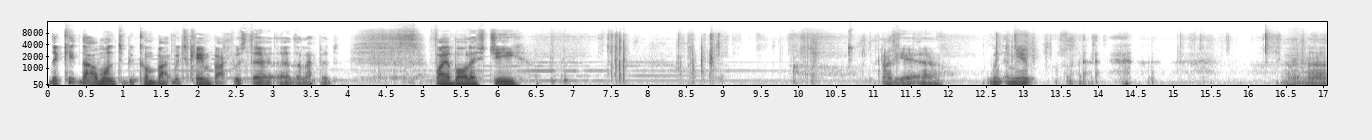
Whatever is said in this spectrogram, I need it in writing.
the kit that I want to come back, which came back, was the uh, the leopard. Fireball SG Gladiator, Wintermute. I don't know.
